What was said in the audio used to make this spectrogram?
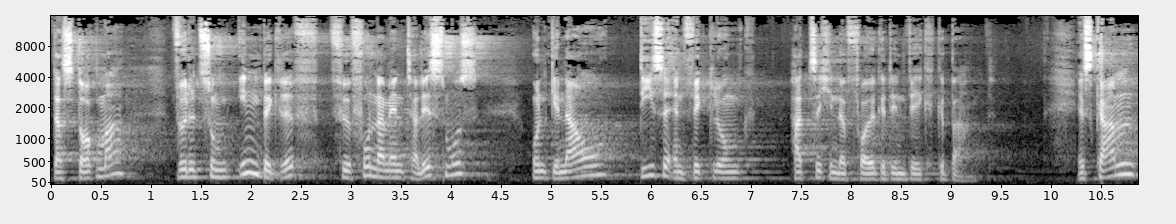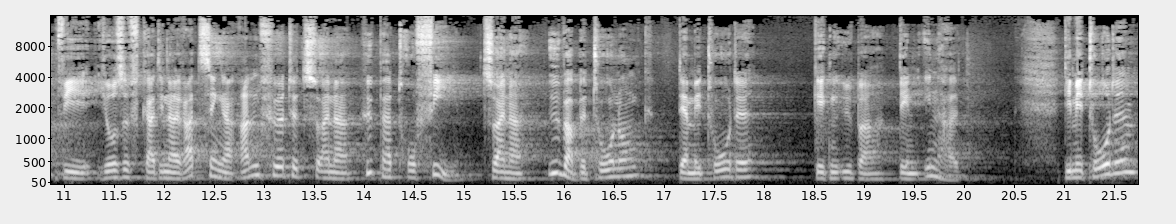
Das Dogma würde zum Inbegriff für Fundamentalismus und genau diese Entwicklung hat sich in der Folge den Weg gebahnt. Es kam, wie Josef Kardinal Ratzinger anführte, zu einer Hypertrophie, zu einer Überbetonung der Methode gegenüber den Inhalten. Die Methode,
